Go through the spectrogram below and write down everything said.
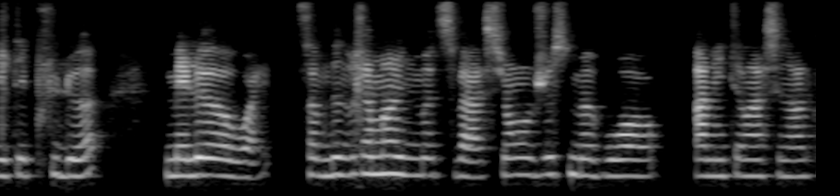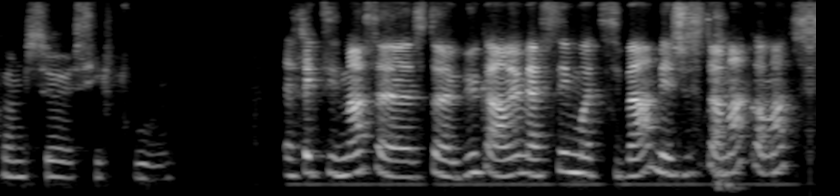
n'était plus là. Mais là, ouais, ça me donne vraiment une motivation. Juste me voir à l'international comme ça, c'est fou. Effectivement, c'est un but quand même assez motivant. Mais justement, comment tu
